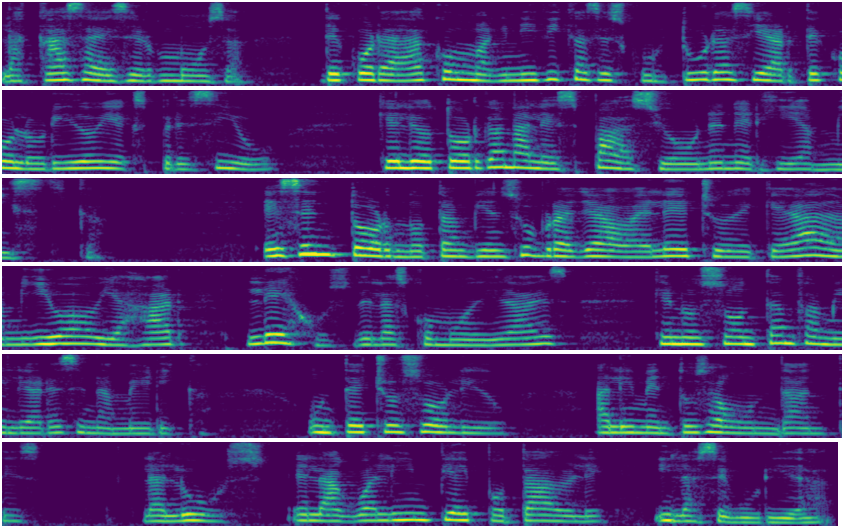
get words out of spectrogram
La casa es hermosa, decorada con magníficas esculturas y arte colorido y expresivo que le otorgan al espacio una energía mística. Ese entorno también subrayaba el hecho de que Adam iba a viajar lejos de las comodidades que nos son tan familiares en América, un techo sólido, alimentos abundantes, la luz, el agua limpia y potable y la seguridad.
